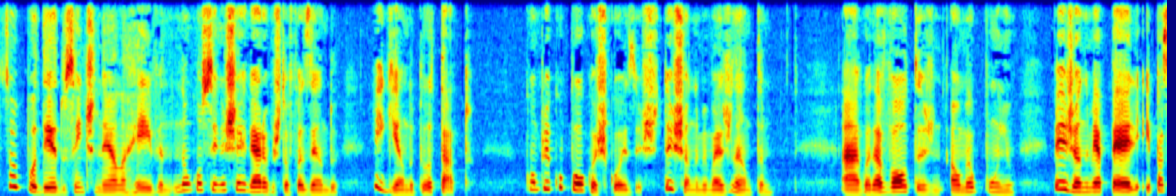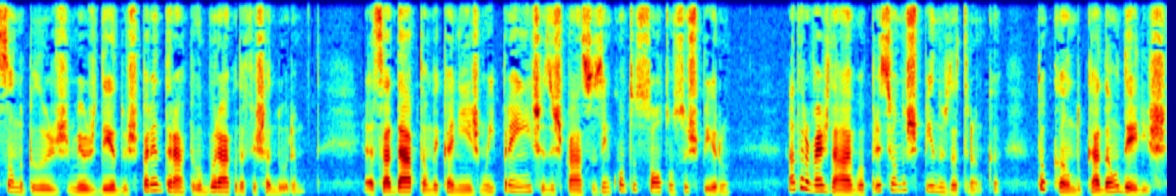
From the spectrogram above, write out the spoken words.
Sob o poder do sentinela Raven, não consigo enxergar o que estou fazendo, me guiando pelo tato complico pouco as coisas, deixando-me mais lenta. A água dá voltas ao meu punho, beijando minha pele e passando pelos meus dedos para entrar pelo buraco da fechadura. Ela se adapta ao mecanismo e preenche os espaços enquanto solta um suspiro. Através da água, pressiono os pinos da tranca, tocando cada um deles,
